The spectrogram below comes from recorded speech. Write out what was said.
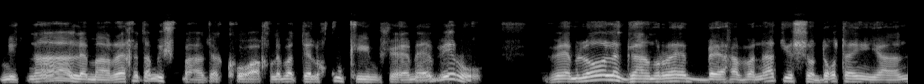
ניתנה למערכת המשפט הכוח לבטל חוקים שהם העבירו. והם לא לגמרי בהבנת יסודות העניין,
